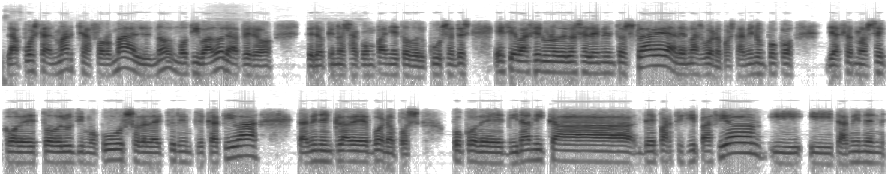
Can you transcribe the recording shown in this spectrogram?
la puesta en marcha formal, ¿no? Motivadora, pero, pero que nos acompañe todo el curso. Entonces, ese va a ser uno de los elementos clave, además, bueno, pues también un poco de hacernos eco de todo el último curso, de la lectura implicativa, también en clave, bueno, pues poco de dinámica de participación y, y también en,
